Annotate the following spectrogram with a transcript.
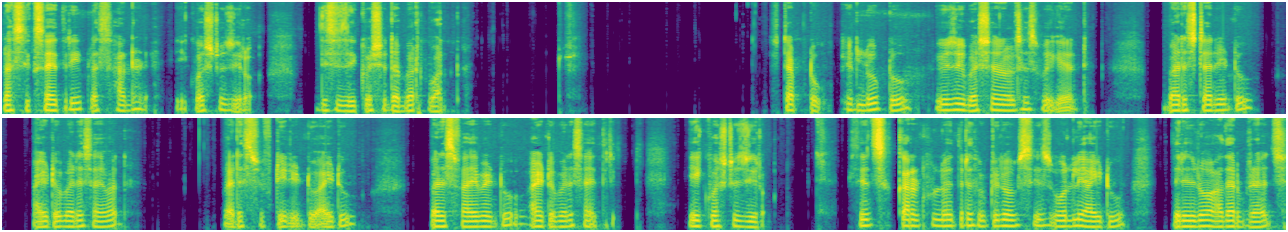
plus 6 I3 plus 100 equals to 0. This is equation number 1. Step 2. In loop 2, using mesh analysis, we get minus 10 into I2 minus I1 minus 15 into I2 minus 5 into I2 minus I3 equals to 0. Since current flow through 15 ohms is only I2, there is no other branch.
